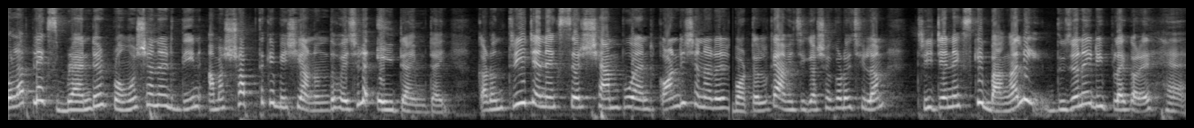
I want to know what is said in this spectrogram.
ওলাপ্লেক্স ব্র্যান্ডের প্রমোশনের দিন আমার সব থেকে বেশি আনন্দ হয়েছিল এই টাইমটাই কারণ থ্রি টেন এক্সের শ্যাম্পু অ্যান্ড কন্ডিশনারের বটলকে আমি জিজ্ঞাসা করেছিলাম থ্রি টেন এক্স কি বাঙালি দুজনেই রিপ্লাই করে হ্যাঁ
